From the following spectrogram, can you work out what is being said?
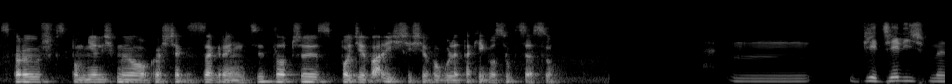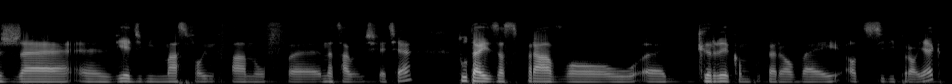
Skoro już wspomnieliśmy o gościach z zagranicy, to czy spodziewaliście się w ogóle takiego sukcesu? Mm, wiedzieliśmy, że Wiedźmin ma swoich fanów na całym świecie. Tutaj za sprawą gry komputerowej od CD Projekt,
